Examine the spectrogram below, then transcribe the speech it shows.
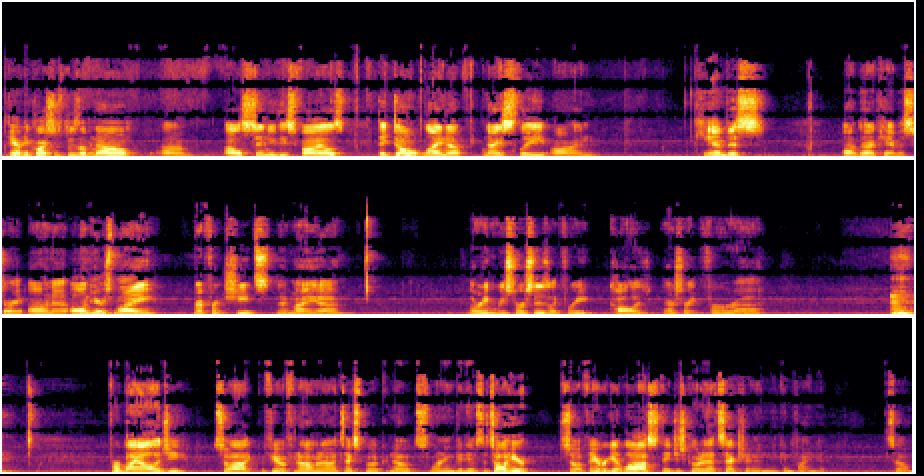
if you have any questions, please let me know. Um, I'll send you these files. They don't line up nicely on Canvas. Uh, not Canvas, sorry. On uh, Oh, and here's my reference sheets that my uh, learning resources, like for college, or sorry, for uh, for biology. So if you have a phenomenon, textbook, notes, learning videos, it's all here. So if they ever get lost, they just go to that section and they can find it. So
